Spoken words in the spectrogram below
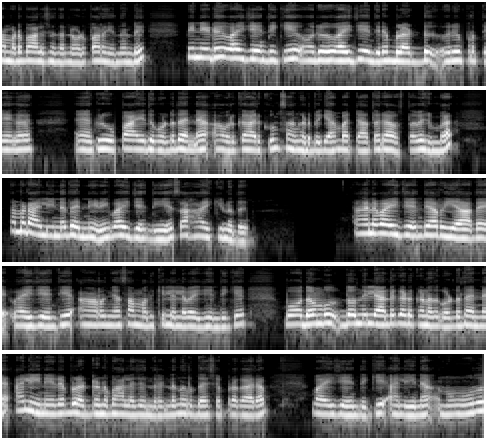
നമ്മുടെ ബാലചന്ദ്രനോട് പറയുന്നുണ്ട്. പിന്നീട് വൈജയന്തിക്ക് ഒരു വൈജയന്തിന്റെ ബ്ലഡ് ഒരു പ്രത്യേക ഗ്രൂപ്പ് ആയതുകൊണ്ട് തന്നെ അവർക്ക് ആർക്കും സംഘടിപ്പിക്കാൻ പറ്റാത്തൊരവസ്ഥ വരുമ്പോൾ നമ്മുടെ അലീന തന്നെയാണ് വൈജയന്തിയെ സഹായിക്കുന്നത്. അങ്ങനെ വൈജയന്തി അറിയാതെ വൈജയന്തി അറിഞ്ഞാൽ സമ്മതിക്കില്ലല്ലോ. വൈജയന്തിക്ക് ബോധവും ഇതൊന്നും ഇല്ലാണ്ട് കിടക്കുന്നത് കൊണ്ട് തന്നെ അലീനയുടെ ബ്ലഡാണ് ബാലചന്ദ്രന്റെ നിർദ്ദേശപ്രകാരം വൈജയന്തിക്ക് അലീന നൂറ്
